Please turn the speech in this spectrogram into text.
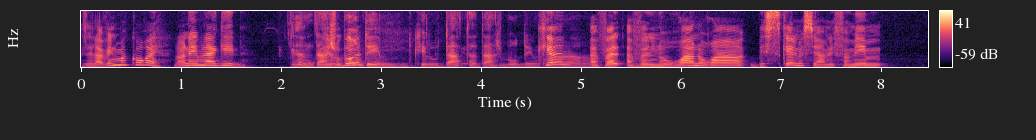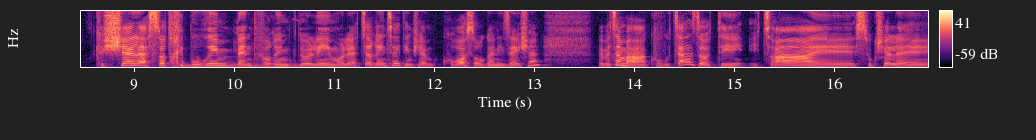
זה להבין מה קורה, לא נעים להגיד. כן. דשבורדים, כאילו דאטה, דשבורדים. כל כן, ה- אבל, אבל נורא נורא ב scale מסוים, לפעמים קשה לעשות חיבורים בין דברים גדולים, או לייצר אינסייטים שהם cross organization, ובעצם הקבוצה הזאת יצרה אה, סוג של אה,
